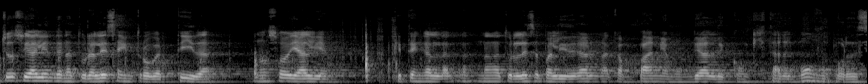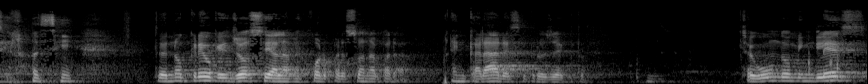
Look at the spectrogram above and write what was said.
yo soy alguien de naturaleza introvertida, no soy alguien que tenga la, naturaleza para liderar una campaña mundial de conquistar el mundo, por decirlo así. Entonces no creo que yo sea la mejor persona para encarar ese proyecto. Segundo, mi inglés,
